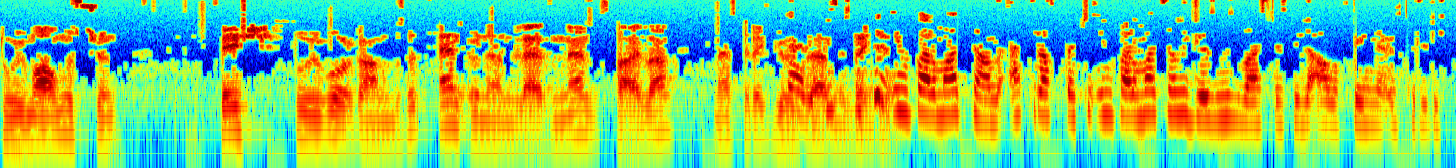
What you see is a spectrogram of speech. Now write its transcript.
duymamız üçün 5 duyğu orqanımızın ən önəmlərindən sayılan məsələ Bəli, biz gözlərimizdən bütün gedir. informasiyanı, ətrafdakı informasiyanı gözümüz vasitəsilə alıb beynə ötürürük.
